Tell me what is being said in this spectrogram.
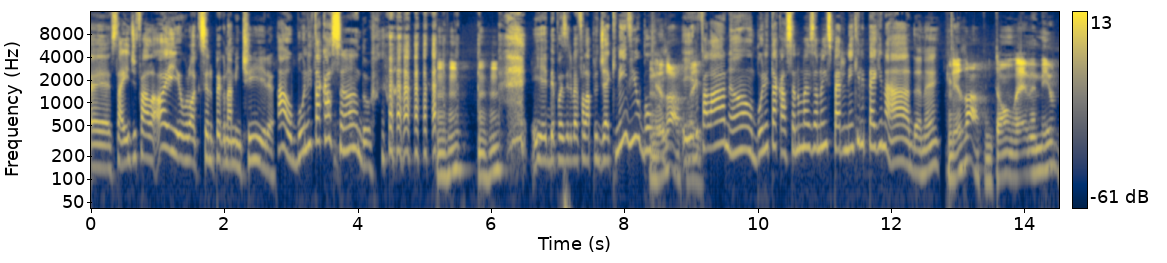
é, Said e fala: Olha aí, o Loki sendo pego na mentira. Ah, o Boone tá caçando. Uhum, uhum. E aí depois ele vai falar pro Jack: Nem viu o Boone. Exato, E ele aí. fala: Ah, não, o Boone tá caçando, mas eu não espero nem que ele pegue nada, né? Exato. Então é é meio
